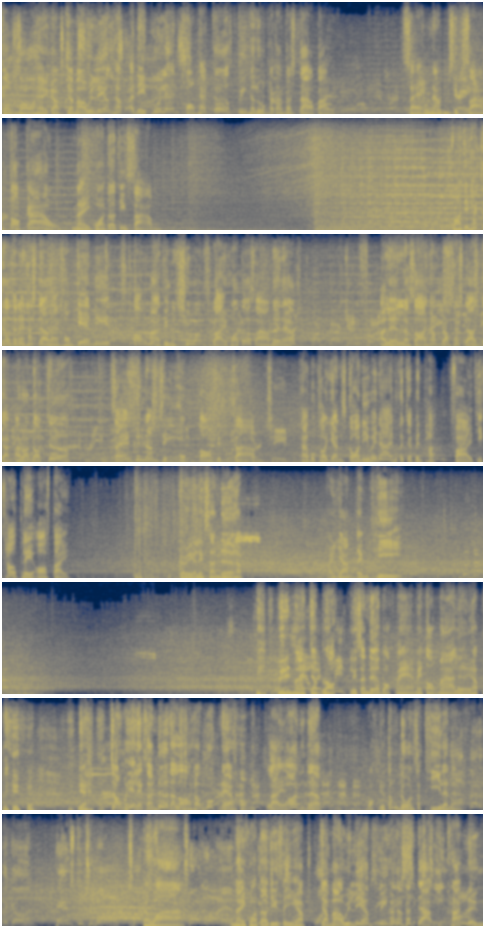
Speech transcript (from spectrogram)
ส่งบอลให้กับจามาวิลเลียมครับ อดีตผู้เล่นของแพ็กเกอร์ วิ่งทะลวงเข้าทางทัชดาวไป แสงนำ 13 ต่อ 9 ในควอเตอร์ที่ 3 กว่าที่แพ็กเกอร์จะได้ทัชดาวแรกของเกมนี่ต้องมาถึงช่วงปลายควอเตอร์ 3 เลยนะครับ อเลนลาซาครับ รับทัชดาวจากอารอนดอเจอร์ แซงขึ้นนำ 16 ต่อ 13 ถ้าพวกเขายันสกอร์นี้ไว้ได้ พวกเขาจะเป็นฝ่ายที่เข้าเพลย์ออฟไปเกรีอเล็กซานเดอร์ครับ พยายามเต็มที่ วิ่งมาจะบล็อกอเล็กซานเดอร์บอกแม่ไม่ต้องมาเลยครับ เนี่ยจ้องไปที่อเล็กซานเดอร์ตลอดครับพวกแนวของไลออนนะครับ บอกเดี๋ยวต้องโดนสักทีแล้วนะ แต่ว่าในควอเตอร์ที่ 4 ครับ จะมาวิลเลียมส์วิ่งเข้าทางทัชดาวน์อีกครั้งหนึ่ง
